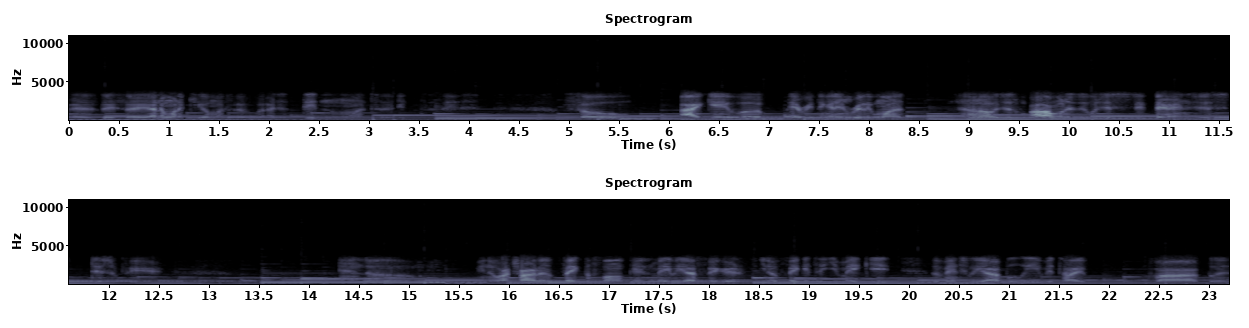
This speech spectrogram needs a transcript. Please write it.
as they say. I didn't want to kill myself, but I just didn't want to exist. So I gave up everything. I didn't really want to. I don't know. Just all I wanted to do was just sit there and just disappear. And uh, you know, I try to fake the funk, and maybe I figured, you know, fake it till you make it eventually I believe it type vibe, but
